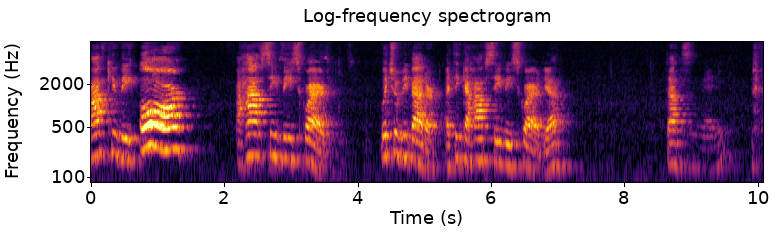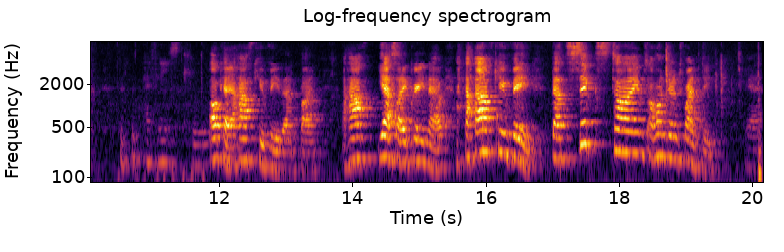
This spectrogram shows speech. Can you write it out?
Half QV or a half CV squared. Which would be better? I think a half CV squared, yeah? That's Ready? I think it's Q. okay, a half QV then, fine. A half, yes, I agree now. A half QV. That's 6 times 120. Yeah.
